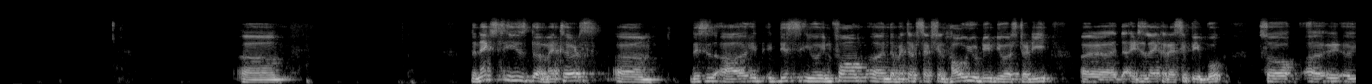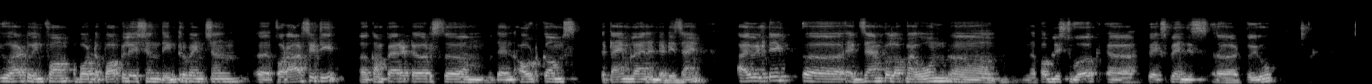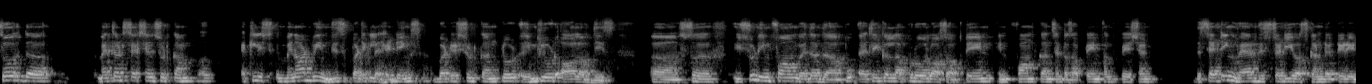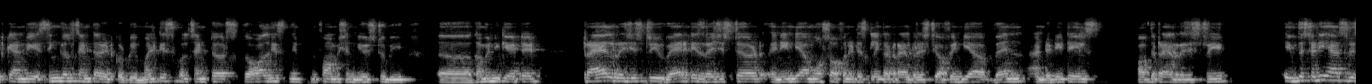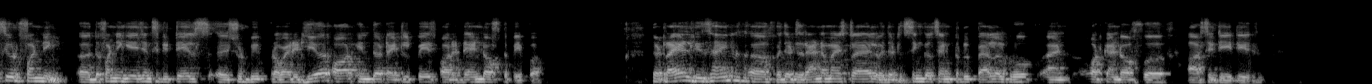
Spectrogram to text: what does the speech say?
Um, the next is the methods. Um, this is uh, it, this you inform uh, in the method section how you did your study. Uh, it is like a recipe book. So uh, you have to inform about the population, the intervention uh, for RCT, uh, comparators, um, then outcomes, the timeline and the design. I will take example of my own published work to explain this to you. So the method section should come, at least it may not be in this particular headings, but it should conclude, include all of these. so you should inform whether the ethical approval was obtained, informed consent was obtained from the patient, the setting where the study was conducted, it can be a single center, it could be multiple centers. So all this information needs to be uh, communicated. Trial registry, where it is registered. In India, most often it is Clinical Trial Registry of India, when and the details of the trial registry. If the study has received funding, uh, the funding agency details uh, should be provided here or in the title page or at the end of the paper. The trial design, uh, whether it's a randomized trial, whether it's a single central parallel group, and what kind of uh, RCT it is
